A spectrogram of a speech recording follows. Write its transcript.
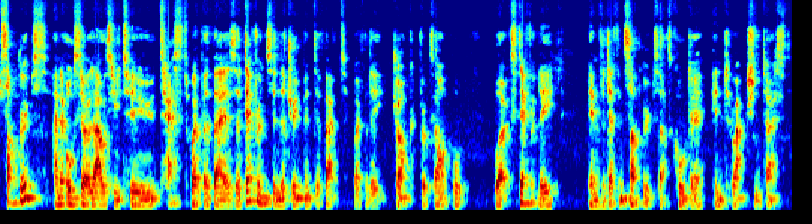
subgroups, and it also allows you to test whether there's a difference in the treatment effect, whether the drug, for example, works differently in the different subgroups. That's called an interaction test.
